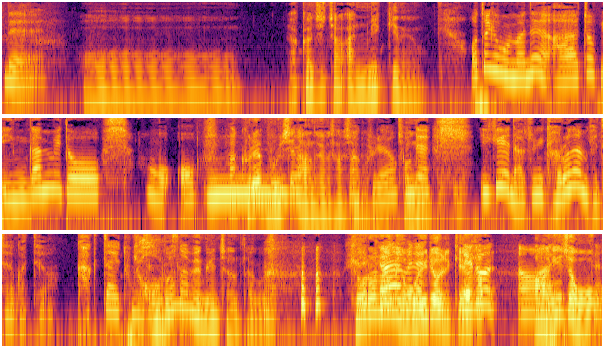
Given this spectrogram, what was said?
네. 오 약간 진짜 안 믿기네요. 어떻게 보면은 아 좀 인간미도 어, 없는 아 그래 보이진 않아요 사실. 아 그래요? 저는 근데 이게 나중에 결혼하면 괜찮을 것 같아요. 각자의 통장. 결혼하면 괜찮다고요? 결혼하면 오히려 이렇게 합, 내돈 어, 아니죠. 오?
